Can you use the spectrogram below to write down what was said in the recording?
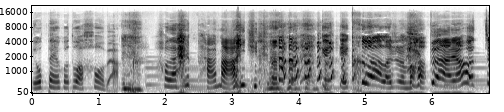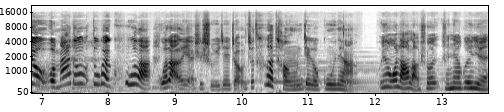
留被或垛后边儿，后来爬蚂蚁 给给克了是吗？对，然后就我妈都都快哭了。我姥姥也是属于这种，就特疼这个姑娘。因为我姥姥老说人家闺女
